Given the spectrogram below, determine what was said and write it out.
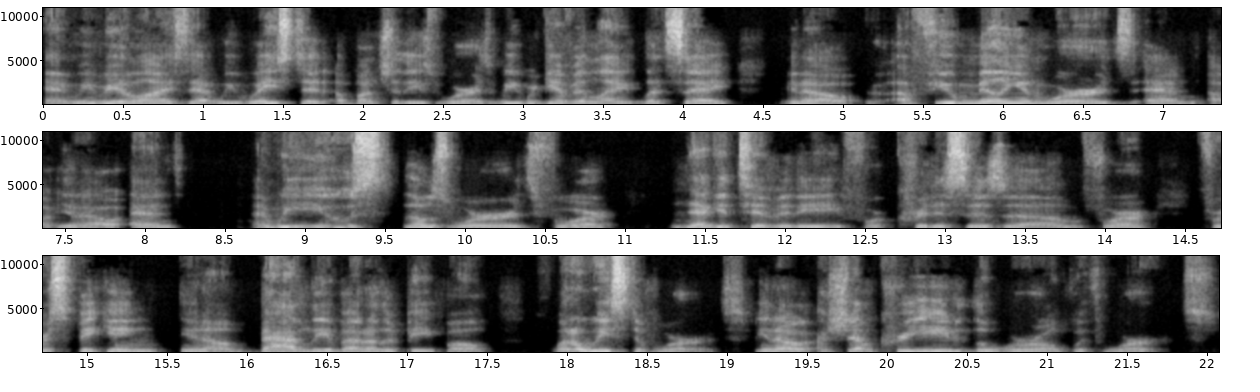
And we realize that we wasted a bunch of these words. We were given, like, let's say, you know, a few million words, and uh, you know, and and we use those words for negativity, for criticism, for for speaking, you know, badly about other people what a waste of words. You know, Hashem created the world with words.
